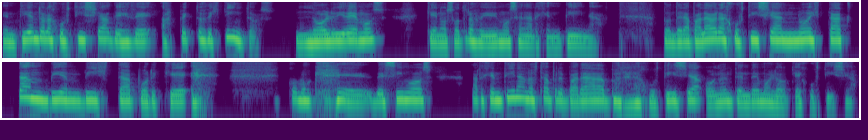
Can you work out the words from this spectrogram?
entiendo la justicia desde aspectos distintos. No olvidemos que nosotros vivimos en Argentina, donde la palabra justicia no está tan bien vista porque como que decimos, Argentina no está preparada para la justicia o no entendemos lo que es justicia.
